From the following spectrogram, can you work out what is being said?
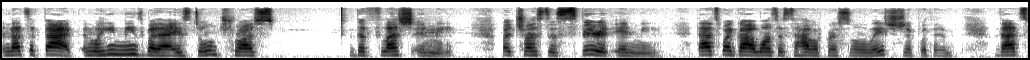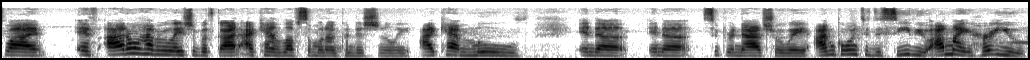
And that's a fact. And what he means by that is don't trust the flesh in me but trust the spirit in me. That's why god wants us to have a personal relationship with him. That's why if i don't have a relationship with god i can't love someone unconditionally. I can't move in a in a supernatural way. I'm going to deceive you. I might hurt you.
